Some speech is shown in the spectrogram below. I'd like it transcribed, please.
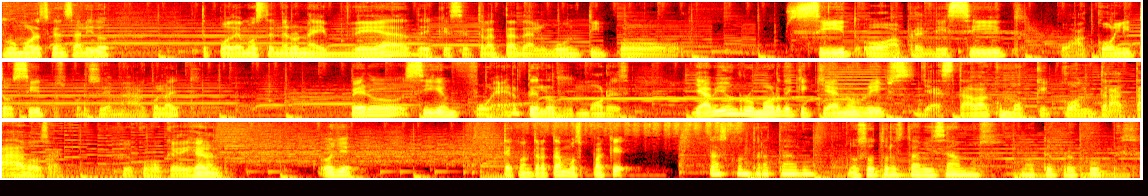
rumores que han salido, podemos tener una idea de que se trata de algún tipo Sid o aprendiz Sid o acólito Sid, pues por eso se llama Acolyte. Pero siguen fuertes los rumores. Ya había un rumor de que Keanu Reeves ya estaba como que contratado, o sea, como que dijeron, oye, te contratamos, ¿para qué? Estás contratado, nosotros te avisamos, no te preocupes.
